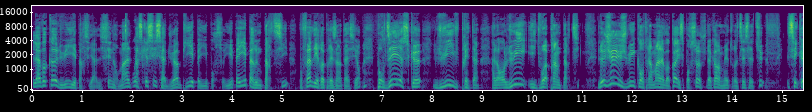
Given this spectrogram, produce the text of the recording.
l'avocat, lui, il est partial. C'est normal oui. parce que c'est sa job, puis il est payé pour ça. Il est payé par une partie pour faire des représentations, pour dire ce que lui prétend. Alors, lui, il doit prendre parti. Le juge, lui, contrairement à l'avocat, et c'est pour ça, je suis d'accord, Maître Otis là-dessus, c'est que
